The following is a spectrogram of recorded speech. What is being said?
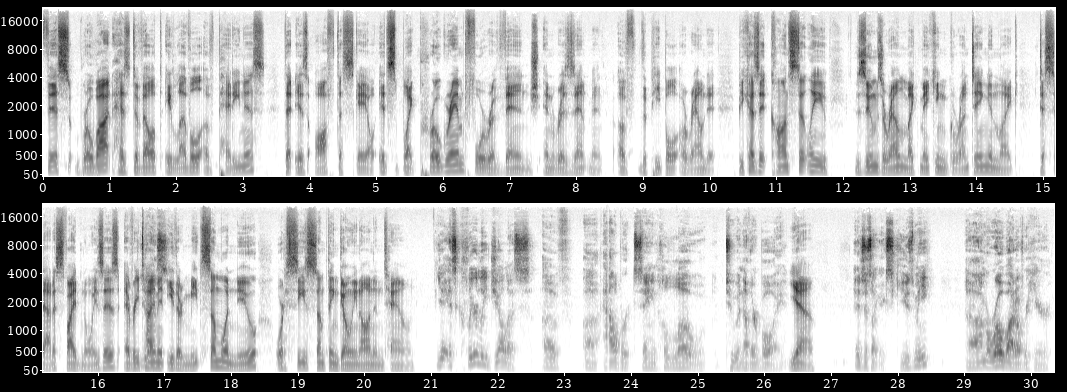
this robot has developed a level of pettiness that is off the scale. It's like programmed for revenge and resentment of the people around it because it constantly zooms around like making grunting and like dissatisfied noises every time Yes. it either meets someone new or sees something going on in town. yeah, it's clearly jealous of uh, Albert saying hello to another boy. Yeah. It's just like, excuse me, uh, I'm a robot over here.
